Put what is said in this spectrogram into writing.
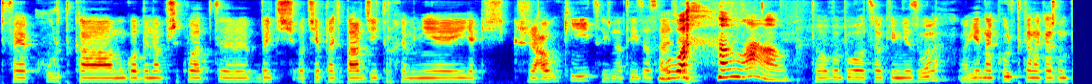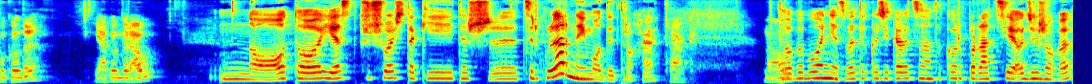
twoja kurtka mogłaby na przykład y, być, ocieplać bardziej, trochę mniej, jakieś grzałki, coś na tej zasadzie. Wow. To by było całkiem niezłe. Jedna kurtka na każdą pogodę. Ja bym brał. No, to jest przyszłość takiej też y, cyrkularnej mody trochę. Tak. No. To by było niezłe, tylko ciekawe, co na to korporacje odzieżowe.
